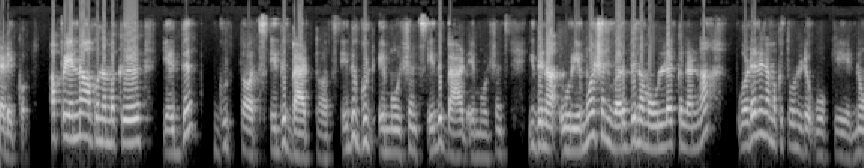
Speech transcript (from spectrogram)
கிடைக்கும். அப்ப என்ன ஆகும் நமக்கு? எது குட் தாட்ஸ் எது பேட் தாட்ஸ் எது குட் எமோஷன்ஸ் எது பேட் எமோஷன்ஸ் இது நான் ஒரு எமோஷன் வருது நம்ம உள்ளக்கலன்னா உடனே நமக்கு தோணிடும் ஓகே நோ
